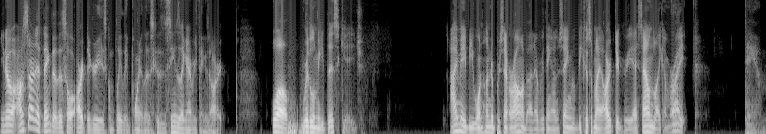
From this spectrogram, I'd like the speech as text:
you know, I'm starting to think that this whole art degree is completely pointless because it seems like everything's art. Well, riddle me this, Gage. I may be 100% wrong about everything I'm saying, but because of my art degree, I sound like I'm right. Damn.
